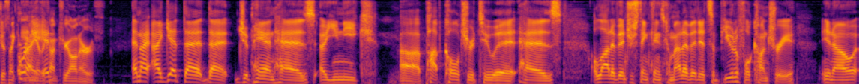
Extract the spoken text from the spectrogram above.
just like Right, any other and- country on earth. and I, I get that that Japan has a unique uh, pop culture to it, has a lot of interesting things come out of it. It's a beautiful country, you know.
